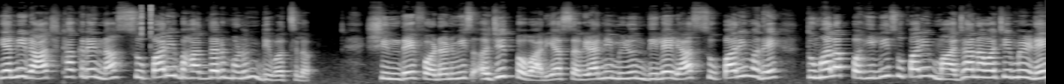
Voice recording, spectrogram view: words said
यांनी राज ठाकरेंना सुपारी बहादर म्हणून दिवचलं. शिंदे फडणवीस अजित पवार या सगळ्यांनी मिळून दिलेल्या सुपारीमध्ये तुम्हाला पहिली सुपारी माझ्या नावाची मिळणे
